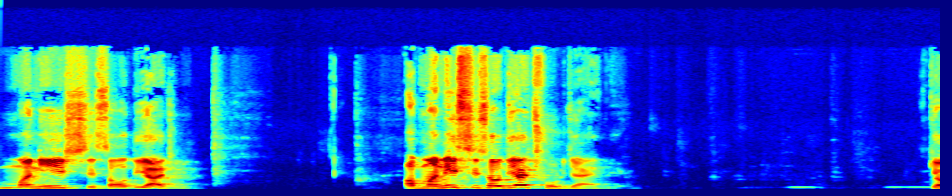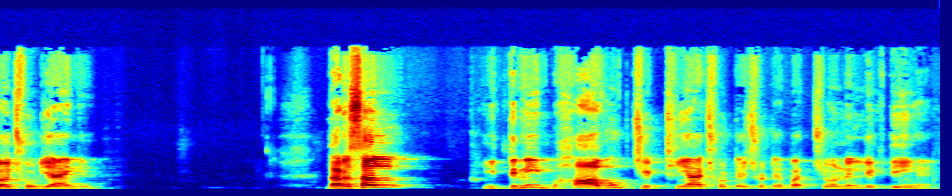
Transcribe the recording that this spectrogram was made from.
मनीष सिसोदिया जी। अब मनीष सिसोदिया छूट जाएँगे। क्यों छूट जाएँगे? दरअसल इतनी भावुक चिट्ठियाँ छोटे छोटे बच्चों ने लिख दी हैं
